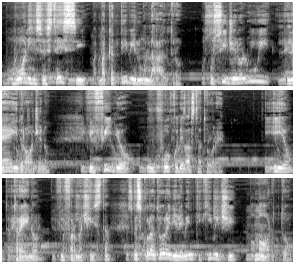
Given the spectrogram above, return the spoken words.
buoni in se stessi ma cattivi l'un l'altro. Ossigeno lui, lei idrogeno. Il figlio un fuoco devastatore. Io, Trainor, il farmacista, mescolatore di elementi chimici, morto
